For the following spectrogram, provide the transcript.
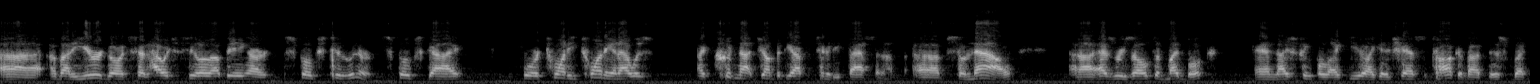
uh, about a year ago and said, "How would you feel about being our spokestune or spokes guy for 2020?" And I was I could not jump at the opportunity fast enough. Uh, so now, uh, as a result of my book and nice people like you, I get a chance to talk about this. But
